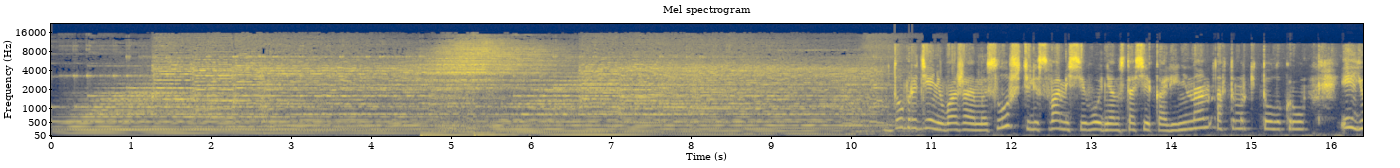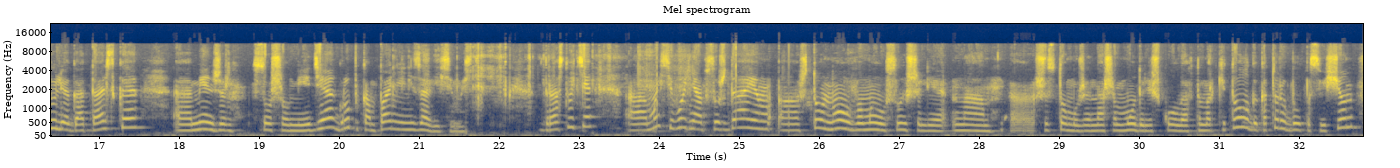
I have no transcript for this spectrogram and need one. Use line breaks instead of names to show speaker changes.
Добрый день, уважаемые слушатели. С вами сегодня Анастасия Калинина, автомаркетолог.ру, и Юлия Гатальская, э, менеджер social медиа группы компании «Независимость». Здравствуйте. А, мы сегодня обсуждаем, а, что нового мы услышали на а, шестом уже нашем модуле школы автомаркетолога, который был посвящен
